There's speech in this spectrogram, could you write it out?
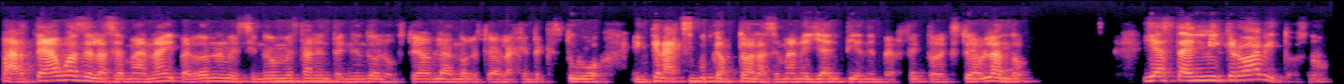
parteaguas de la semana, y perdónenme si no me están entendiendo de lo que estoy hablando, le estoy a la gente que estuvo en Cracks Bootcamp toda la semana y ya entienden perfecto de qué estoy hablando, y hasta en micro hábitos, ¿no?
